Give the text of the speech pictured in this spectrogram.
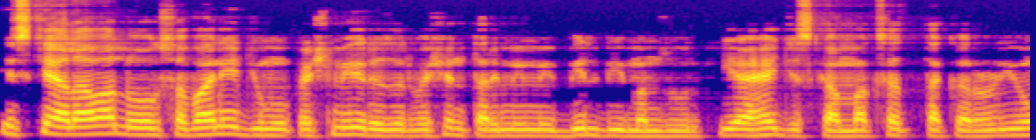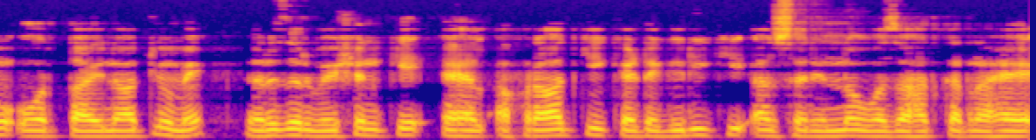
اس کے علاوہ لوک سبھا نے جموں کشمیر ریزرویشن ترمیمی بل بھی منظور کیا ہے، جس کا مقصد تقرریوں اور تعیناتیوں میں ریزرویشن کے اہل افراد کی کیٹیگری کی اثر نو وضاحت کرنا ہے۔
